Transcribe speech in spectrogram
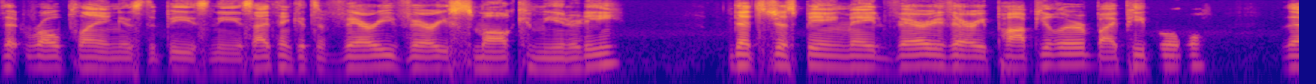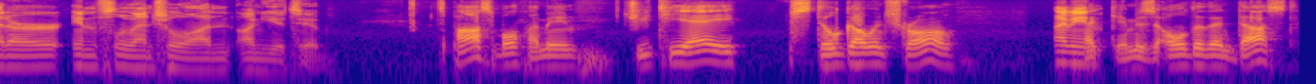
that role playing is the bee's knees. I think it's a very very small community that's just being made very very popular by people that are influential on on YouTube. It's possible. I mean, GTA still going strong. I mean, That game is older than dust.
